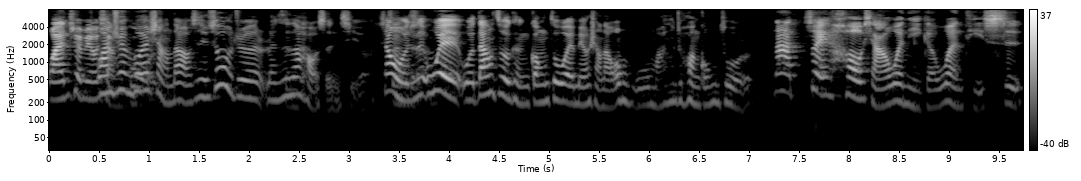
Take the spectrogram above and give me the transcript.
完全没有完全不会想到的事情，所以我觉得人生真的好神奇哦。像我是我也我当初可能工作，我也没有想到，哦，我马上就换工作了。那最后想要问你一个问题是，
